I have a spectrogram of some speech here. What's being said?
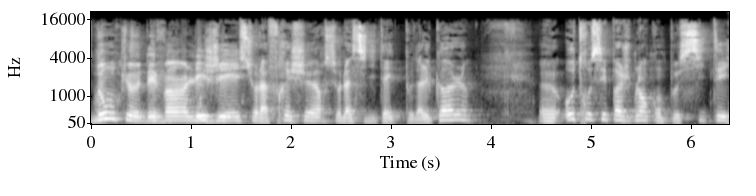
Donc euh, des vins légers sur la fraîcheur, sur l'acidité avec peu d'alcool. Euh, autre cépage blanc qu'on peut citer,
